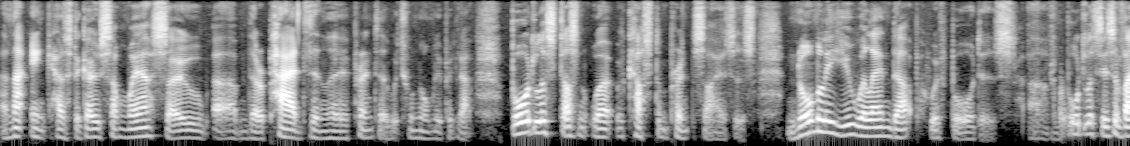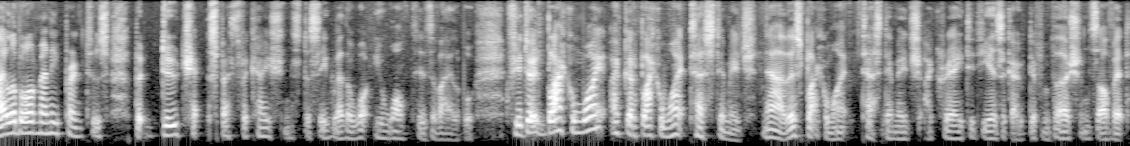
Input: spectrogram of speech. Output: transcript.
and that ink has to go somewhere so um, there are pads in the printer which will normally pick it up. Borderless doesn't work with custom print sizes. Normally you will end up with borders. Um, borderless is available on many printers but do check the specifications to see whether what you want is available. If you're doing black and white, I've got a black and white test image. Now this black and white test image I created years ago, different versions of it,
